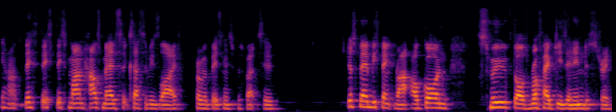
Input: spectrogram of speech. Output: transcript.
you know this this this man has made a success of his life from a business perspective just made me think right i'll go and smooth those rough edges in industry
